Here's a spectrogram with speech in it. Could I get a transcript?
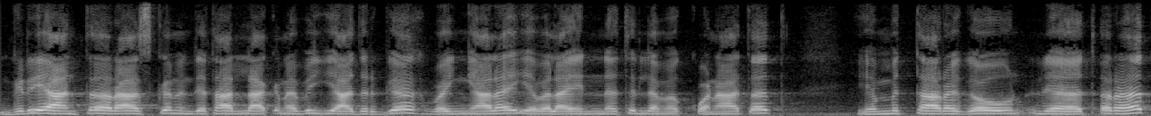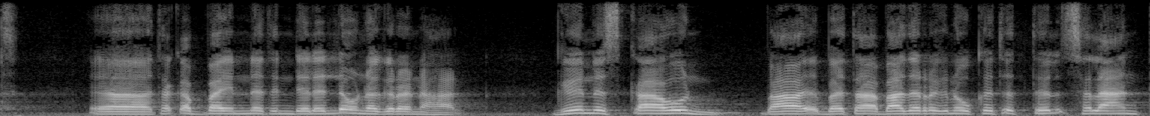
እንግዲህ አንተ ራስክን እንደ ታላቅ ነቢይ አድርገህ በእኛ ላይ የበላይነትን ለመቆናጠጥ የምታረገውን ጥረት ተቀባይነት እንደሌለው ነግረንሃል። ግን እስካሁን ባደረግነው ክትትል ስለ አንተ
